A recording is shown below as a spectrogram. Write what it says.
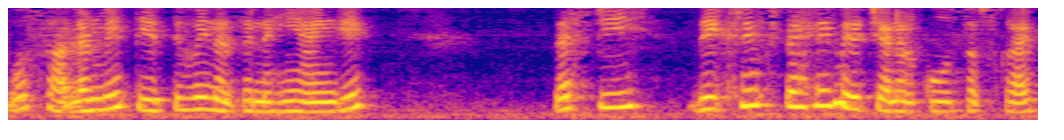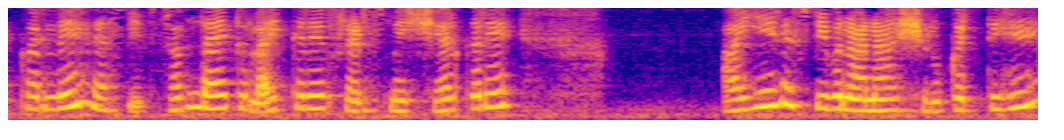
वो सालन में तैरते हुए नज़र नहीं आएँगे। रेसिपी देखने से पहले मेरे चैनल को सब्सक्राइब कर लें। रेसिपी पसंद आए तो लाइक करें फ्रेंड्स में शेयर करें। आइए रेसिपी बनाना शुरू करते हैं।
